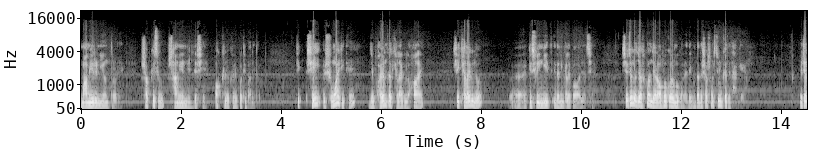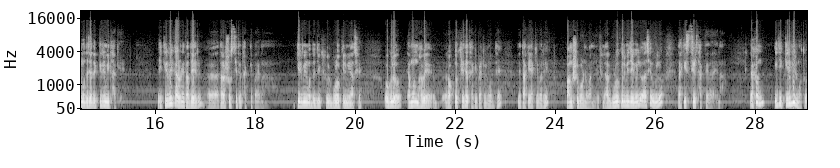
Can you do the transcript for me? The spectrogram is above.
মামির নিয়ন্ত্রণে সব কিছু স্বামীর নির্দেশে, অক্ষরে অক্ষরে প্রতিপালিত ঠিক সেই সময়টিতে যে ভয়ঙ্কর খেলাগুলো হয়, সেই খেলাগুলো কিছু ইঙ্গিত ইদানিকালে পাওয়া যাচ্ছে। সেটা হলো যখন যারা অপকর্ম করে, দেখবেন তাদের সবসময় চুলকাতে থাকে, পেটের মধ্যে যাদের কৃমি থাকে, এই কৃমির কারণে তাদের তারা স্বস্তিতে থাকতে পারে না। কৃমির মধ্যে যে বড় কৃমি আছে ওগুলো এমনভাবে রক্ত খেতে থাকে পেটের মধ্যে যে তাকে একেবারে পাংশুবর্ণ বানিয়ে ফেলে। আর গুঁড়ো কৃমি যেগুলো আছে, ওগুলো তাকে স্থির থাকতে দেয় না। এখন এই যে কৃমির মতো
